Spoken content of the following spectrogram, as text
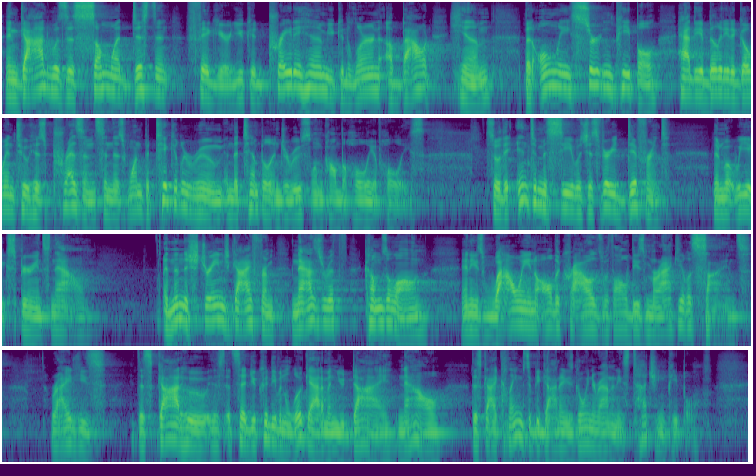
And God was this somewhat distant figure. You could pray to him, you could learn about him, but only certain people had the ability to go into his presence in this one particular room in the temple in Jerusalem called the Holy of Holies. So the intimacy was just very different than what we experience now. And then the strange guy from Nazareth comes along and he's wowing all the crowds with all these miraculous signs, right? He's this God who is, it said you couldn't even look at him and you die. Now, this guy claims to be God and he's going around and he's touching people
